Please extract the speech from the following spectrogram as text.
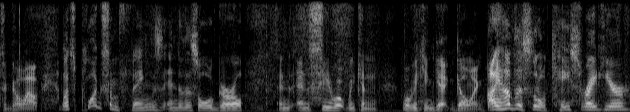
to go out. Let's plug some things into this old girl and, and see what we can what we can get going. I have this little case right here.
